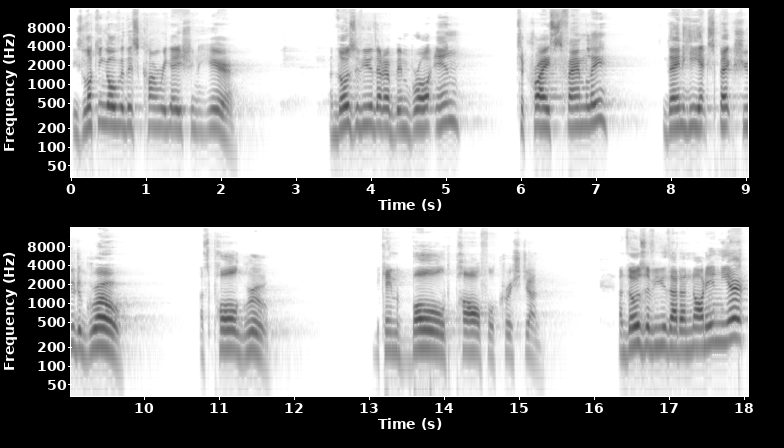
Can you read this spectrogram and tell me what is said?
He's looking over this congregation here. And those of you that have been brought in to Christ's family, then He expects you to grow as Paul grew, became a bold, powerful Christian. And those of you that are not in yet,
